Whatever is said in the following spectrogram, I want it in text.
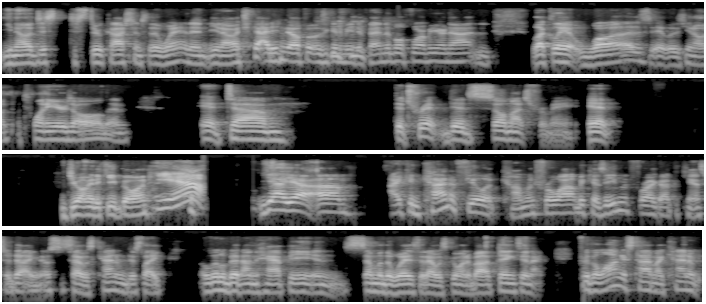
you know just just threw caution to the wind and you know i didn't know if it was going to be dependable for me or not and luckily it was it was you know 20 years old and it um the trip did so much for me. It do you want me to keep going? Yeah. Yeah yeah um i could kind of feel it coming for a while because even before i got the cancer diagnosis i was kind of just like a little bit unhappy in some of the ways that I was going about things. And I, for the longest time, I kind of,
